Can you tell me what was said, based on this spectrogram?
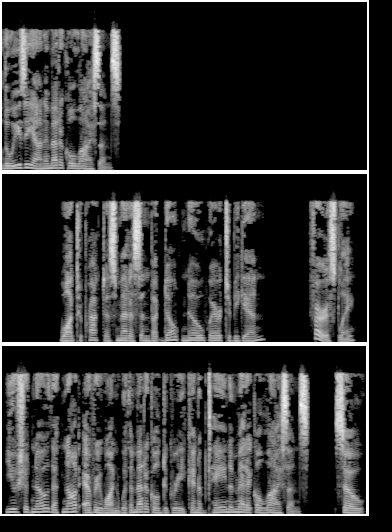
Louisiana Medical License. Want to practice medicine but don't know where to begin? Firstly, you should know that not everyone with a medical degree can obtain a medical license. So,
